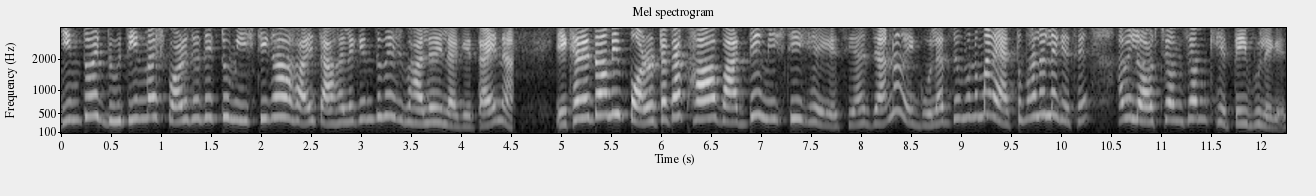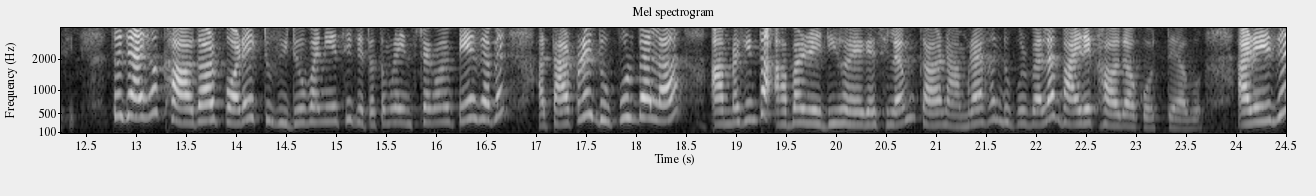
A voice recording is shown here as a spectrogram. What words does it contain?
কিন্তু ওই দু তিন মাস পরে যদি একটু মিষ্টি খাওয়া হয়, তাহলে কিন্তু বেশ ভালোই লাগে, তাই না? এখানে তো আমি পরোটাটা খাওয়া বাদ দিয়ে মিষ্টি খেয়ে গেছি। আর জানো, এই গোলাপ জামুন আমার এত ভালো লেগেছে, আমি লট চমচম খেতেই ভুলে গেছি। তো যাই হোক খাওয়া দাওয়ার পরে একটু ভিডিও বানিয়েছি, যেটা তোমরা ইনস্টাগ্রামে পেয়ে যাবে। আর তারপরে দুপুরবেলা আমরা কিন্তু আবার রেডি হয়ে গেছিলাম, কারণ আমরা এখন দুপুরবেলা বাইরে খাওয়া দাওয়া করতে যাব। আর এই যে,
